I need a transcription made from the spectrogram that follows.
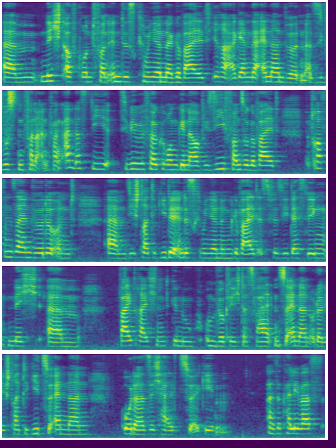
ähm, nicht aufgrund von indiskriminierender Gewalt ihre Agenda ändern würden. Also sie wussten von Anfang an, dass die Zivilbevölkerung genau wie sie von so Gewalt betroffen sein würde und ähm, die Strategie der indiskriminierenden Gewalt ist für sie deswegen nicht ähm, weitreichend genug, um wirklich das Verhalten zu ändern oder die Strategie zu ändern oder sich halt zu ergeben. Also Kalivas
